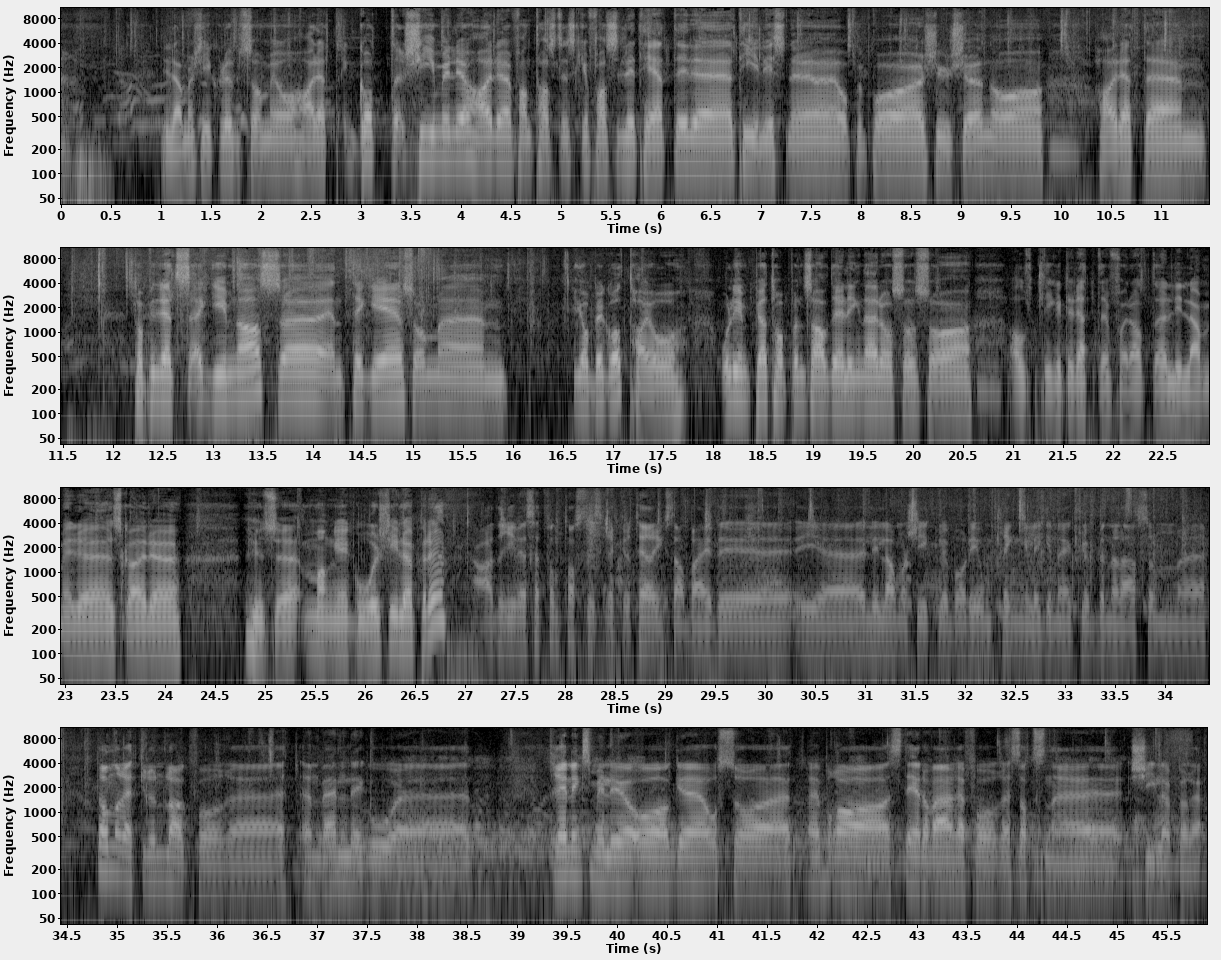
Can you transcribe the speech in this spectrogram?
Lillehammer skiklubb som jo har et godt skimiljø, har uh, fantastiske fasiliteter, tidlig snø oppe på Sjusjøen og har et um, toppidrettsgymnas, NTG, som jobber godt. Har jo Olympiatoppens avdeling der også, så alt ligger til rette for at eh, Lillehammer eh, skal eh, huse mange gode skiløpere. Ja, det drives et fantastisk rekrutteringsarbeid i, i eh, Lillehammer skiklubb og de omkringliggende klubbene der, som danner et grunnlag for et, en veldig god treningsmiljø og også et, et bra sted å være for satsende skiløpere.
